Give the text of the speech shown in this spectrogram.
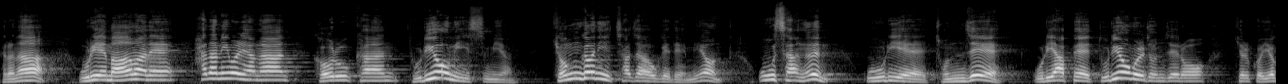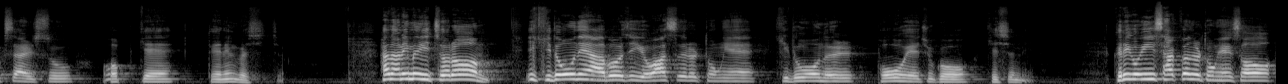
그러나 우리의 마음 안에 하나님을 향한 거룩한 두려움이 있으면 경건이 찾아오게 되면 우상은 우리의 존재, 우리 앞에 두려움을 존재로 결코 역사할 수 없게 되는 것이죠. 하나님은 이처럼 이 기도원의 아버지 요아스를 통해 기도원을 보호해 주고 계십니다. 그리고 이 사건을 통해서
